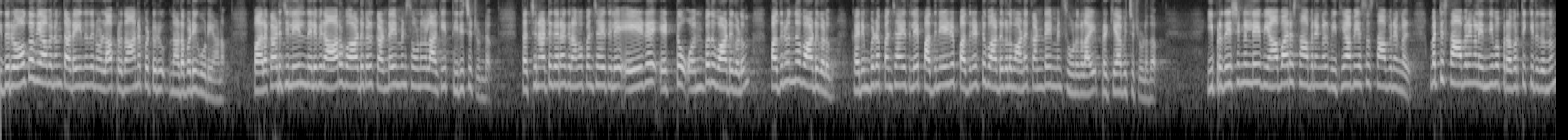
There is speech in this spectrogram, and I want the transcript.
ഇത് രോഗവ്യാപനം തടയുന്നതിനുള്ള പ്രധാനപ്പെട്ടൊരു നടപടി കൂടിയാണ്. പാലക്കാട് ജില്ലയിൽ നിലവിൽ ആറ് വാർഡുകൾ കണ്ടെയ്ൻമെന്റ് സോണുകളാക്കി തിരിച്ചിട്ടുണ്ട്. തച്ചനാട്ടുകര ഗ്രാമപഞ്ചായത്തിലെ ഏഴ് എട്ട് ഒൻപത് വാർഡുകളും പതിനൊന്ന് വാർഡുകളും കരിമ്പുഴ പഞ്ചായത്തിലെ പതിനേഴ് പതിനെട്ട് വാർഡുകളുമാണ് കണ്ടെയ്ൻമെന്റ് സോണുകളായി പ്രഖ്യാപിച്ചിട്ടുള്ളത്. ഈ പ്രദേശങ്ങളിലെ വ്യാപാര സ്ഥാപനങ്ങൾ വിദ്യാഭ്യാസ സ്ഥാപനങ്ങൾ മറ്റ് സ്ഥാപനങ്ങൾ എന്നിവ പ്രവർത്തിക്കരുതെന്നും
